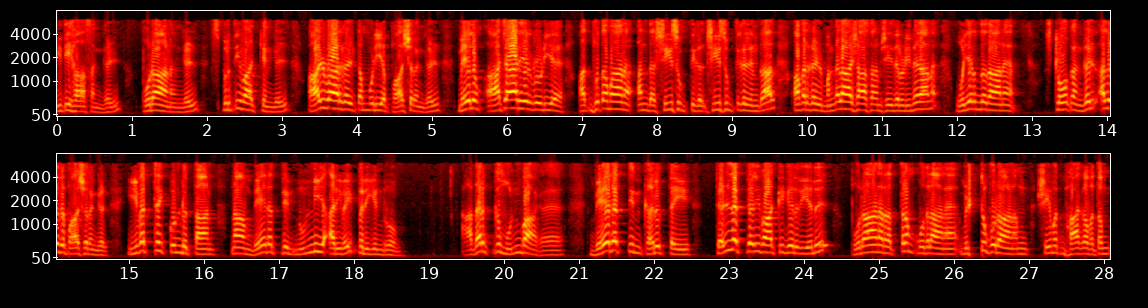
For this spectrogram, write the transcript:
இதிகாசங்கள் புராணங்கள் ஸ்மிருதி வாக்கியங்கள் ஆழ்வார்கள் தம்முடைய பாசுரங்கள் மேலும் ஆச்சாரியர்களுடைய அற்புதமான அந்த ஸ்ரீசுக்திகள் ஸ்ரீசுக்திகள் என்றால் அவர்கள் மங்களாசாசனம் செய்தலுடையதான உயர்ந்ததான ஸ்லோகங்கள் அல்லது பாசுரங்கள். இவற்றை கொண்டு தான் நாம் வேதத்தின் நுண்ணிய அறிவை பெறுகின்றோம். அதற்கு முன்பாக வேதத்தின் கருத்தை தெள்ளத் தெளிவாக்குகிறது எது? புராண ரத்னம் முதலான விஷ்ணு புராணம் ஸ்ரீமத் பாகவதம்.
